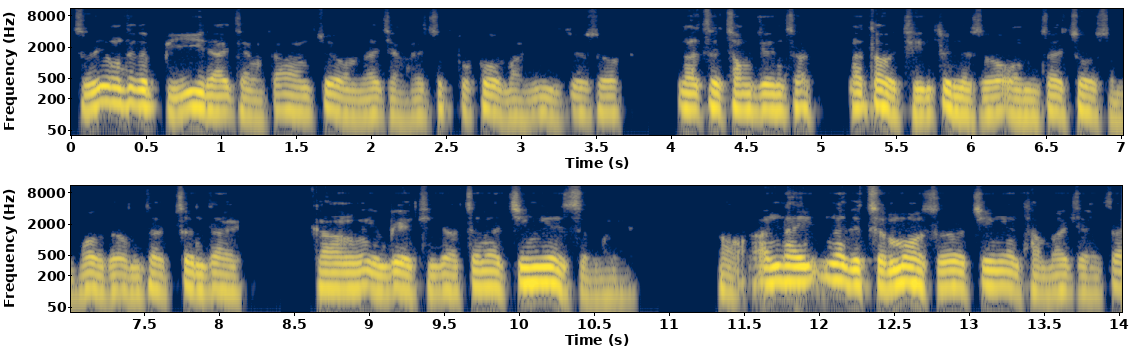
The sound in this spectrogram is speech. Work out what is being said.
只用这个比喻来讲，当然对我们来讲还是不够满意。就是说，那这中间在那到底停顿的时候，我们在做什么？或者我们在正在刚刚有没有提到正在经验什么呢？哦，啊，那那个沉默时候经验，坦白讲，在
